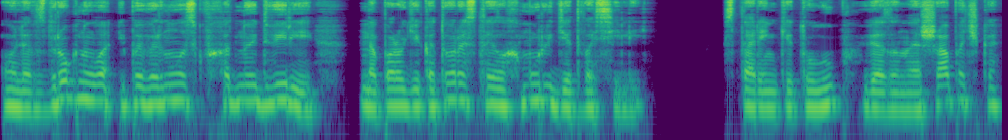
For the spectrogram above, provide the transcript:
Оля вздрогнула и повернулась к входной двери, на пороге которой стоял хмурый дед Василий. Старенький тулуп, вязаная шапочка,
